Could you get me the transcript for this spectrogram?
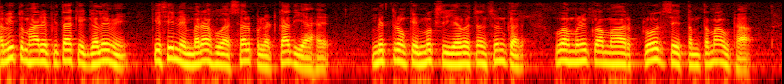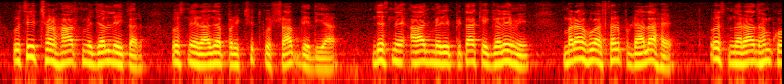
अभी तुम्हारे पिता के गले में किसी ने मरा हुआ सर्प लटका दिया है। मित्रों के मुख से यह वचन सुनकर वह मुनि कुमार क्रोध से तमतमा उठा। उसी क्षण हाथ में जल लेकर उसने राजा परीक्षित को श्राप दे दिया, जिसने आज मेरे पिता के गले में मरा हुआ सर्प डाला है। उस नराधम को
